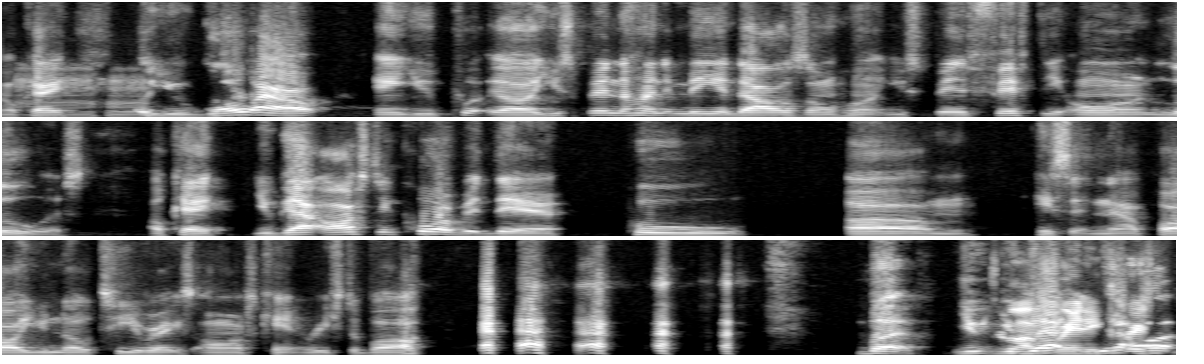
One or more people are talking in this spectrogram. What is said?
Okay. Mhm. So you go out and you put uh you spend a hundred million dollars on Hunt, you spend 50 on Lewis. Okay, you got Austin Corbett there who um he said, Now, Paul, you know T-Rex arms can't reach the ball. but you, you got, Brady you got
